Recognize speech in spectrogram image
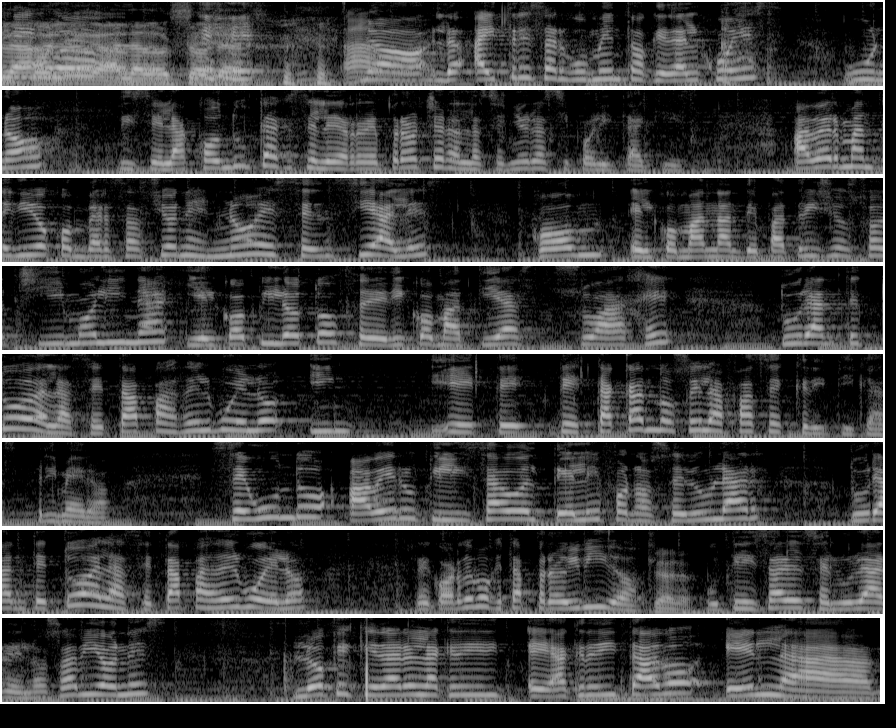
la, doctora. No, hay tres argumentos que da el juez. Uno, dice, la conducta que se le reprochan a la señora Cipolitakis. Haber mantenido conversaciones no esenciales con el comandante Patricio Sochi Molina y el copiloto Federico Matías Suaje durante todas las etapas del vuelo, este, destacándose las fases críticas, primero. Segundo, haber utilizado el teléfono celular durante todas las etapas del vuelo. Recordemos que está prohibido utilizar el celular en los aviones, lo que quedara eh, acreditado en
